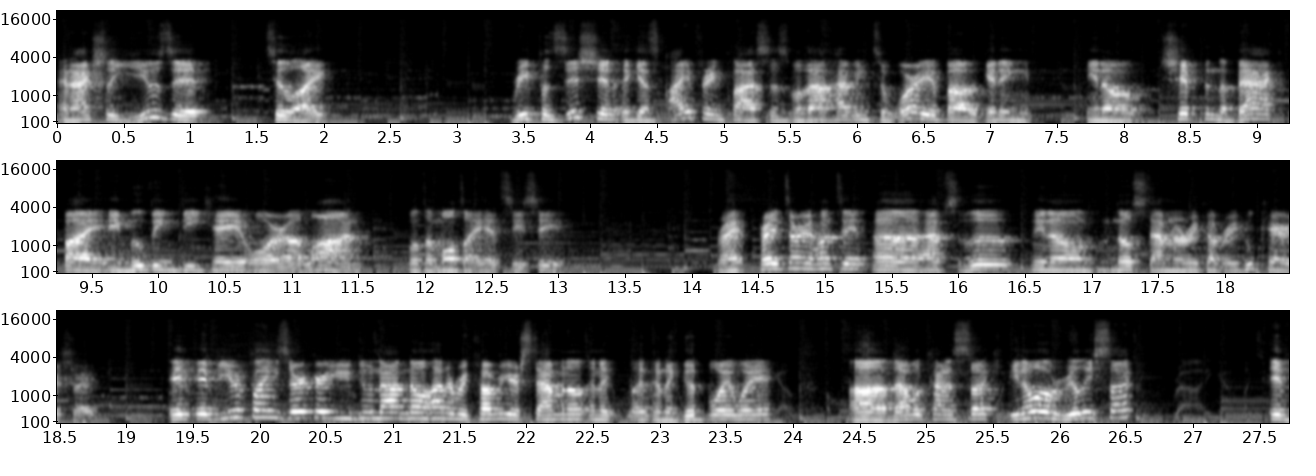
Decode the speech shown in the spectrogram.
and actually use it to like reposition against iframe classes without having to worry about getting, you know, chipped in the back by a moving DK or a Lahn with a multi-hit CC. Right? Predatory hunting, uh, absolute, you know, no stamina recovery. Who cares, right? If, if you're playing Zerker, you do not know how to recover your stamina in a, in a good boy way, uh, that would kind of suck. You know what would really suck? If,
